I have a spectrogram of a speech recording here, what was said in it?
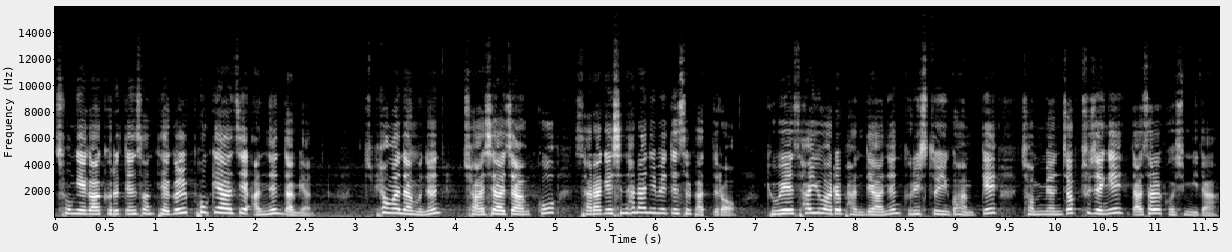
총회가 그릇된 선택을 포기하지 않는다면 평화나무는 좌시하지 않고 살아계신 하나님의 뜻을 받들어 교회 사유화를 반대하는 그리스도인과 함께 전면적 투쟁에 나설 것입니다.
